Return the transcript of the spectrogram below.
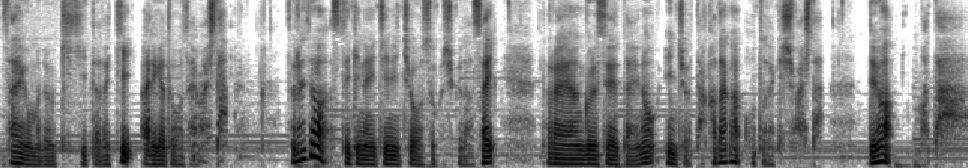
最後までお聴きいただきありがとうございました。それでは素敵な一日をお過ごしください。トライアングル生態の院長高田がお届けしました。ではまた。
